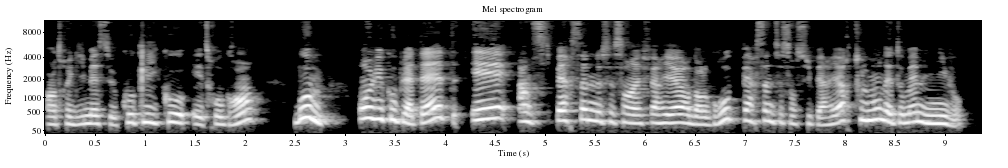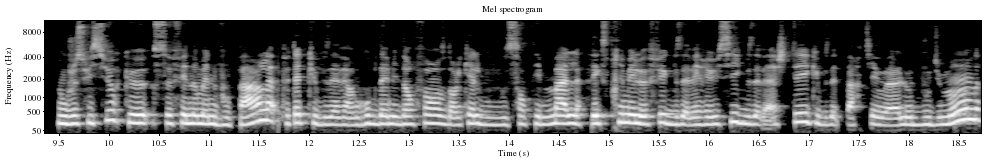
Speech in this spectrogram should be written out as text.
entre guillemets ce coquelicot est trop grand, boum, on lui coupe la tête et ainsi personne ne se sent inférieur dans le groupe, personne ne se sent supérieur, tout le monde est au même niveau. Donc je suis sûre que ce phénomène vous parle. Peut-être que vous avez un groupe d'amis d'enfance dans lequel vous vous sentez mal d'exprimer le fait que vous avez réussi, que vous avez acheté, que vous êtes parti à l'autre bout du monde.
